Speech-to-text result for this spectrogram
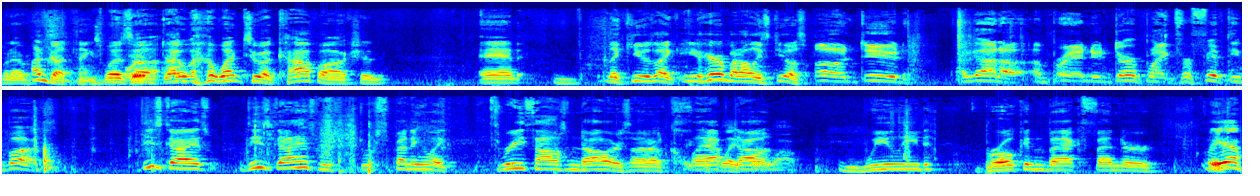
whatever. I've done things Was before. uh, I, I went to a cop auction, and like you like you hear about all these deals. Oh, dude, I got a, a brand new dirt bike for fifty bucks. These guys, these guys were, were spending like three thousand dollars on a clapped plate for a out, while. wheelied, broken back fender. Like yeah,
